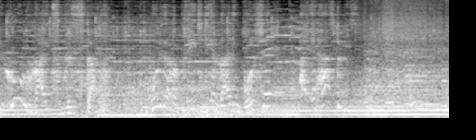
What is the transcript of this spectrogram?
who writes this stuff? Would you have a PhD in writing bullshit? I, it has to be...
